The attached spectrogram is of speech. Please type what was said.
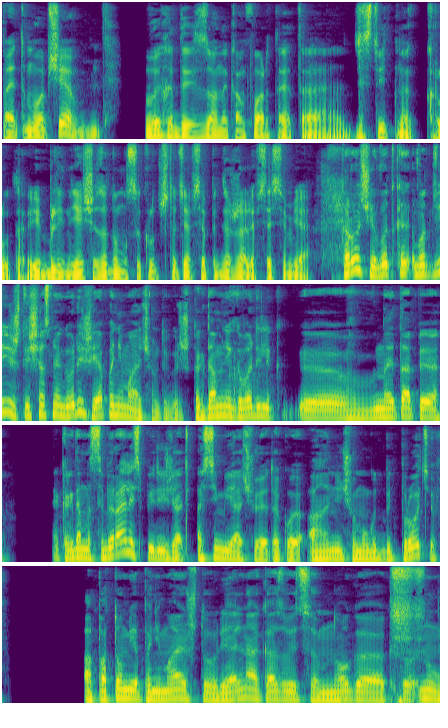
Поэтому вообще выходы из зоны комфорта это действительно круто. И блин, я еще задумался, круто, что тебя все поддержали, вся семья. Короче, вот, вот видишь, ты сейчас мне говоришь, я понимаю, о чем ты говоришь. Когда мне говорили э, на этапе, когда мы собирались переезжать, а семья что, я такой, а они что, могут быть против? А потом я понимаю, что реально оказывается много кто, ну,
